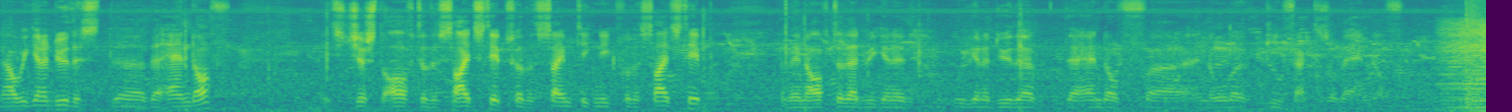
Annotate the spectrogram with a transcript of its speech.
Now we're going to do this the, the handoff. It's just after the side step, so the same technique for the side step, and then after that we're going to we're going to do the the handoff uh, and all the key factors of the handoff.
